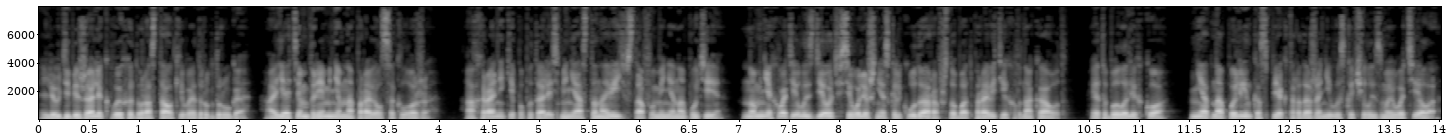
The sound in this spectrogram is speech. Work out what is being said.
Люди бежали к выходу, расталкивая друг друга, а я тем временем направился к ложе. Охранники попытались меня остановить, встав у меня на пути, но мне хватило сделать всего лишь несколько ударов, чтобы отправить их в нокаут. Это было легко. Ни одна пылинка спектра даже не выскочила из моего тела.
